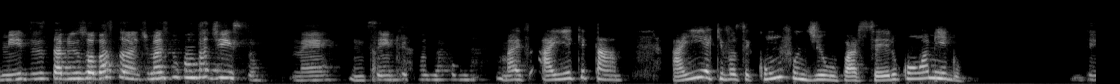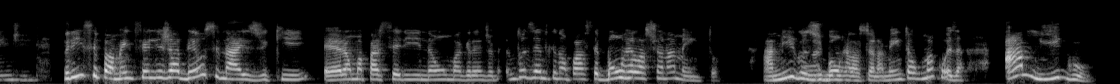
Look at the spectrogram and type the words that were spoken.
me desestabilizou bastante, mas por conta disso, né? Então, Sempre Mas aí é que tá. Aí é que você confundiu o parceiro com o amigo. Entendi. Principalmente se ele já deu sinais de que era uma parceria e não uma grande. Eu não estou dizendo que não possa ter bom relacionamento. Amigos uhum. de bom relacionamento é alguma coisa. Amigo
